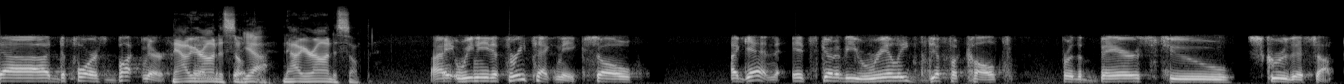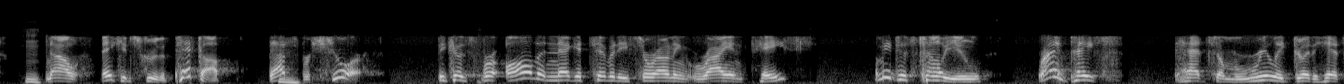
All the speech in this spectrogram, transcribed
uh, DeForest Buckner? Now you're And- onto something. Yeah. Now you're onto something. All right, we need a three technique. So, again, it's going to be really difficult for the Bears to screw this up. Now, they could screw the pick up, that's for sure. Because for all the negativity surrounding Ryan Pace, let me just tell you, Ryan Pace had some really good hits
